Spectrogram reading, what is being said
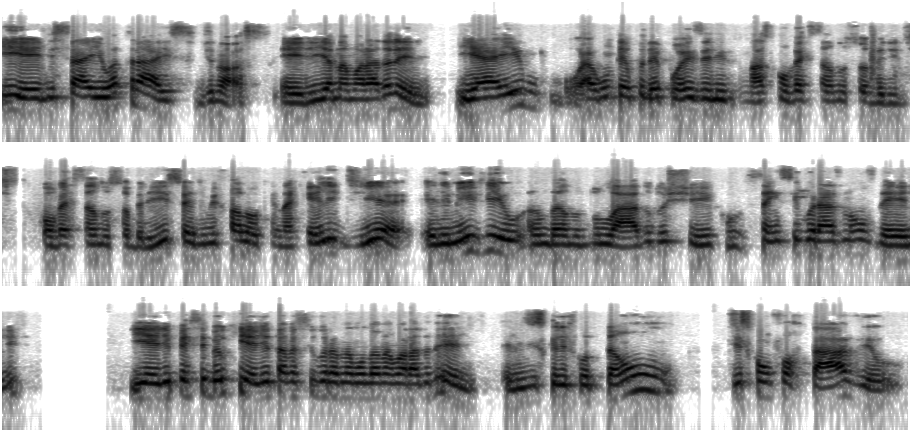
e ele saiu atrás de nós, ele e a namorada dele. E aí, algum tempo depois, ele, nós conversando sobre, conversando sobre isso, ele me falou que naquele dia ele me viu andando do lado do Chico, sem segurar as mãos dele, e ele percebeu que ele estava segurando a mão da namorada dele. Ele disse que ele ficou tão desconfortável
